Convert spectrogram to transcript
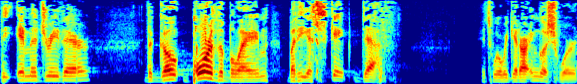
the imagery there? The goat bore the blame, but he escaped death. It's where we get our English word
